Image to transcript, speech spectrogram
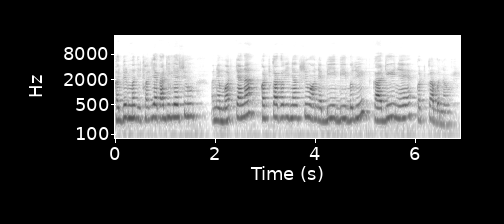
ખજૂરમાંથી ઠળિયા કાઢી લેશું અને મરચાંના કટકા કરી નાખશું અને બી બી બધી કાઢીને કટકા બનાવશું.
